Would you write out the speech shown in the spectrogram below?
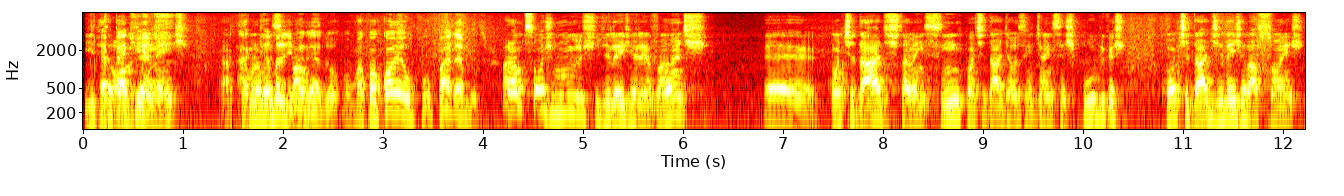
E, Repete obviamente, isso. a Câmara, a Câmara de Vereador. Mas qual, qual é o, o parâmetro? O parâmetro são os números de leis relevantes, é, quantidades também, sim, quantidade de audiências públicas, quantidade de legislações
